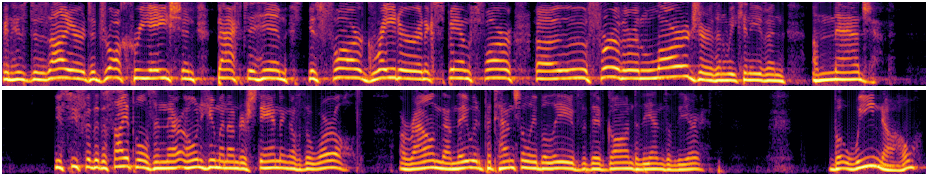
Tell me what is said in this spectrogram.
and his desire to draw creation back to him is far greater and expands far uh, further and larger than we can even imagine. You see, for the disciples in their own human understanding of the world, around them, they would potentially believe that they've gone to the ends of the earth. But we know,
